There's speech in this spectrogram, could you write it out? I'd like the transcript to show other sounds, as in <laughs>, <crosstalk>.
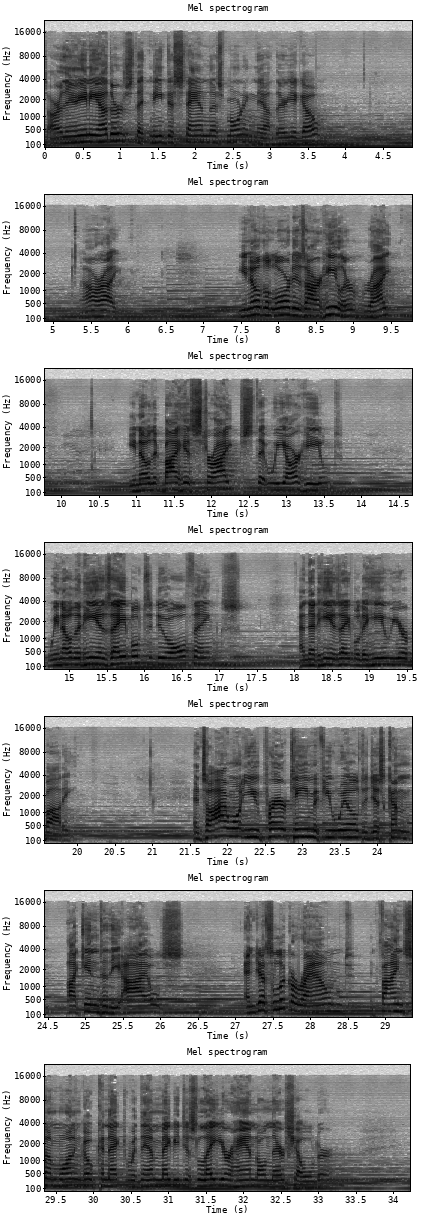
So are there any others that need to stand this morning? Yeah, there you go. All right. You know the Lord is our healer, right? You know that by his stripes that we are healed. We know that he is able to do all things and that he is able to heal your body. And so I want you prayer team if you will to just come like into the aisles and just look around and find someone and go connect with them. Maybe just lay your hand on their shoulder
